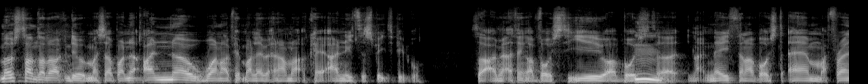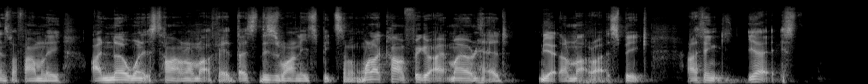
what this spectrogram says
most times I know I can deal with it myself. But I know, I know when I've hit my limit and I'm like, okay, I need to speak to people. So I mean, I think I voiced to you, I voiced hmm. to like Nathan, I voiced to Em, my friends, my family. I know when it's time, and I'm like, okay, this, this is when I need to speak to someone. When I can't figure it out in my own head, Yeah. I'm not right to speak. I think, yeah, it's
